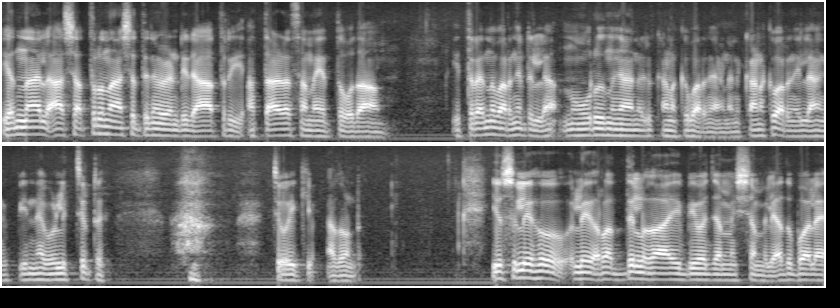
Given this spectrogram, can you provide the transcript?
എന്നാൽ ആ ശത്രുനാശത്തിന് വേണ്ടി രാത്രി അത്താഴ സമയത്ത് ഓതാം. ഇത്രയെന്ന് പറഞ്ഞിട്ടില്ല. നൂറ് എന്ന് ഞാനൊരു കണക്ക് പറഞ്ഞാണ്. എനിക്ക് കണക്ക് പറഞ്ഞില്ല പിന്നെ വിളിച്ചിട്ട് ചോദിക്കും അതുകൊണ്ട്. യുസ്ലിഹു ലി റദ്ദിൽ ഗായിബി വ ജമിഷമിലി അതുപോലെ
